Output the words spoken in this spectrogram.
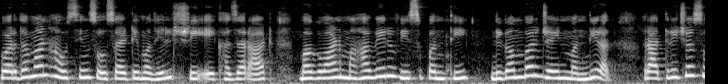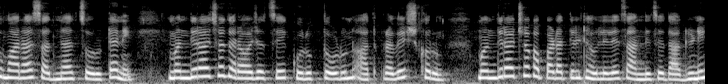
वर्धमान हाऊसिंग सोसायटीमधील श्री एक हजार आठ भगवान महावीर वीसपंथी दिगंबर जैन मंदिरात रात्रीच्या सुमारास अज्ञात चोरट्याने मंदिराच्या दरवाजाचे कुलूप तोडून आत प्रवेश करून मंदिराच्या कपाटातील ठेवलेले चांदीचे दागिने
